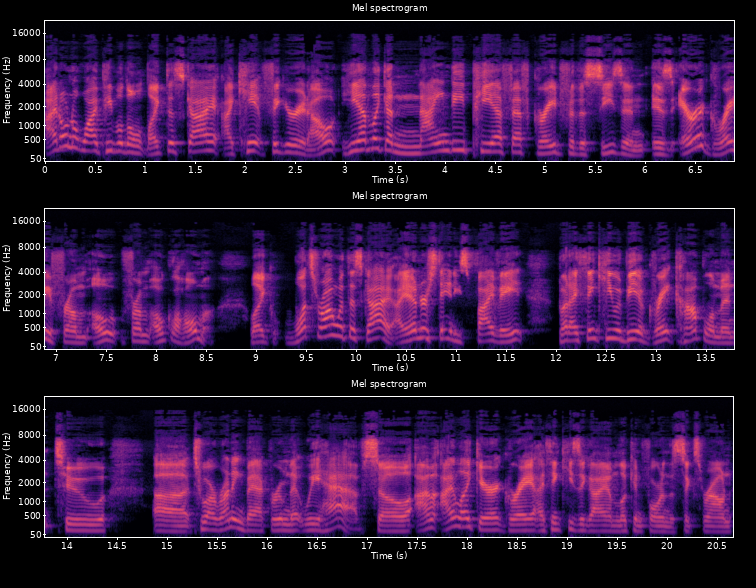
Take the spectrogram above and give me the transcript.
I don't know why people don't like this guy. I can't figure it out. He had like a 90 PFF grade for the season. Is Eric Gray from o- from Oklahoma? Like, what's wrong with this guy? I understand he's five eight, but I think he would be a great complement to uh, to our running back room that we have. So I'm, I like Eric Gray. I think he's a guy I'm looking for in the sixth round.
